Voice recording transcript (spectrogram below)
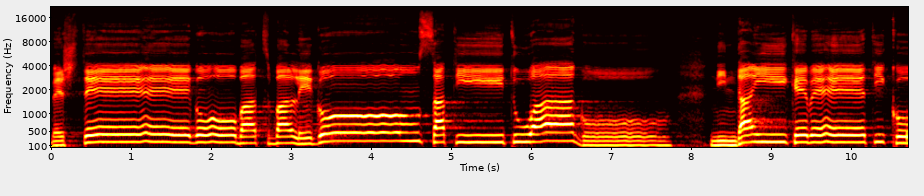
Bestego bat balego zatituago. Nindaike betiko.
